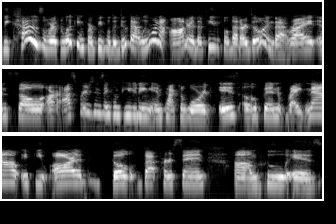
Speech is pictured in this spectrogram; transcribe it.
because we're looking for people to do that, we want to honor the people that are doing that, right? And so our Aspirations in Computing Impact Award is open right now. If you are though that person um, who is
